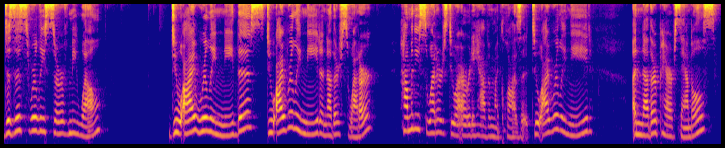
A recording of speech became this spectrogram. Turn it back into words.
Does this really serve me well? Do I really need this? Do I really need another sweater? How many sweaters do I already have in my closet? Do I really need another pair of sandals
